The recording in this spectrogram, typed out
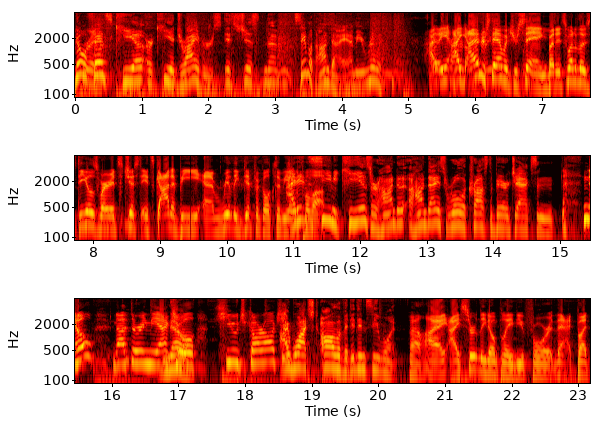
No Right. offense, Kia or Kia drivers. It's just same with Hyundai. I mean, really. I, I, I understand what you're saying, but it's one of those deals where it's just, it's got to be uh, really difficult to be able I to didn't pull off. see any Kias or Honda Hyundais roll across the Barrett Jackson. no, not during the actual huge car auction. I watched all of it. I didn't see one. Well, I, I certainly don't blame you for that. But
